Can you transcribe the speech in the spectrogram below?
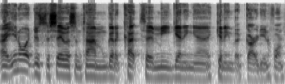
Right, you know what? Just to save us some time, I'm gonna cut to me getting uh, getting the guard uniform.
